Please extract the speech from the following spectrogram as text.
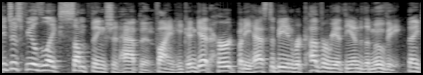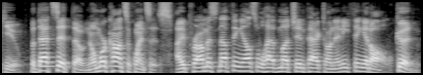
It just feels like something should happen. Fine, he can get hurt, but he has to be in recovery at the end of the movie. Thank you. But that's it though, no more consequences. I promise nothing else will have much impact on anything at all. Good.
